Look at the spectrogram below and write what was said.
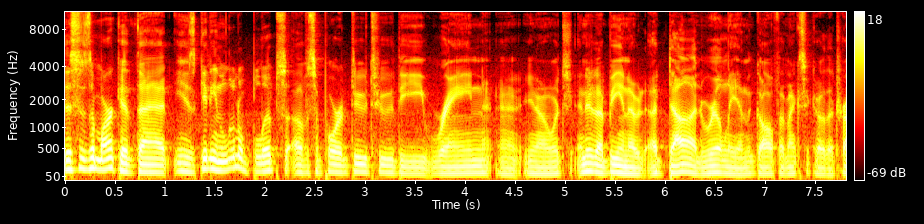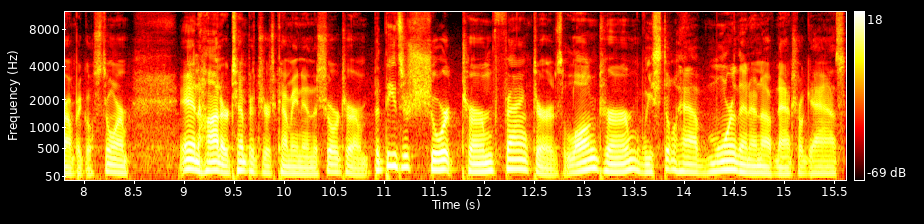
This is a market that is getting little blips of support due to the rain, uh, you know, which ended up being a, a, dud really in the Gulf of Mexico, the tropical storm, and hotter temperatures coming in the short term. But these are short term factors. Long term, we still have more than enough natural gas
